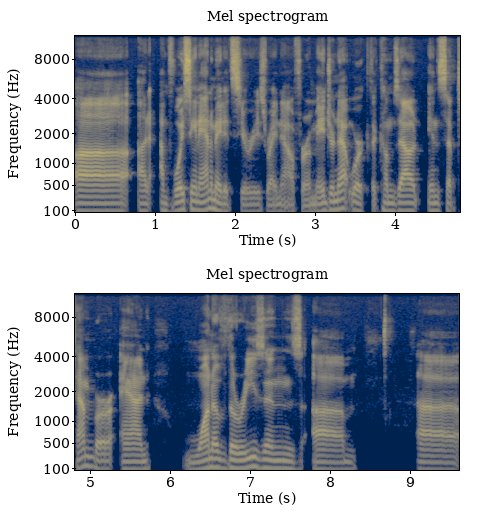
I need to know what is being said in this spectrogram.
uh, I'm voicing an animated series right now for a major network that comes out in September, and one of the reasons um, uh,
